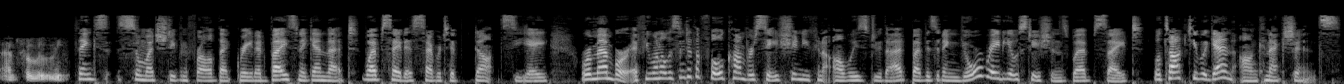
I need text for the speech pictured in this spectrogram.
absolutely. Thanks so much, Stephen, for all of that great advice. And again, that website is cybertip.ca. Remember, if you want to listen to the full conversation, you can always do that by visiting your radio station's website. We'll talk to you again on Connections.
